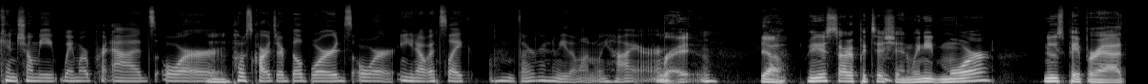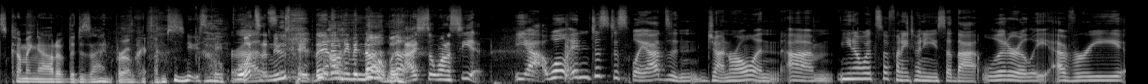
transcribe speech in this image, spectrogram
can show me way more print ads or mm. postcards or billboards or, you know, it's like mm, they're going to be the one we hire. Right. Yeah. We need to start a petition. We need more newspaper ads coming out of the design programs. Newspaper What's a newspaper? They don't even know, but I still want to see it. Yeah, well, and just display ads in general. And um, you know what's so funny, Tony? You said that literally every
